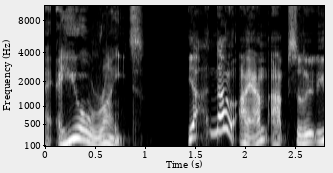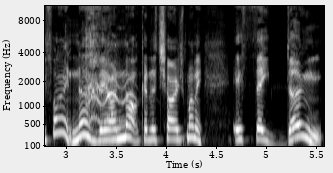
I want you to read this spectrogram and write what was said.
Are you all right? Yeah, no, I am absolutely fine. No, they are not going to charge money. If they don't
